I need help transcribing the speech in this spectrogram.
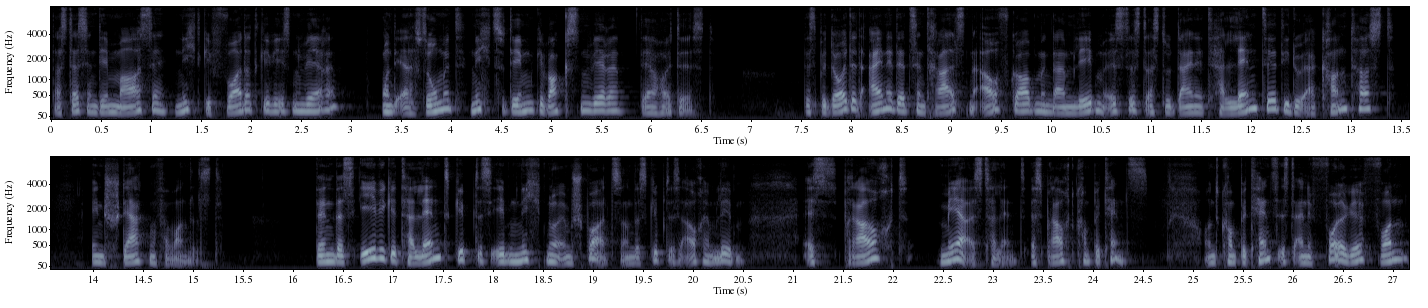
dass das in dem Maße nicht gefordert gewesen wäre und er somit nicht zu dem gewachsen wäre, der er heute ist. Das bedeutet, eine der zentralsten Aufgaben in deinem Leben ist es, dass du deine Talente, die du erkannt hast, in Stärken verwandelst. Denn das ewige Talent gibt es eben nicht nur im Sport, sondern das gibt es auch im Leben. Es braucht mehr als Talent, es braucht Kompetenz. Und Kompetenz ist eine Folge von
